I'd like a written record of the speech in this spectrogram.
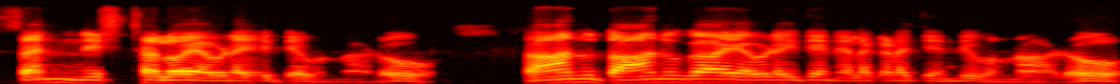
సన్నిష్టలో ఎవడైతే ఉన్నాడో తాను తానుగా ఎవడైతే నిలకడ చెంది ఉన్నాడో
